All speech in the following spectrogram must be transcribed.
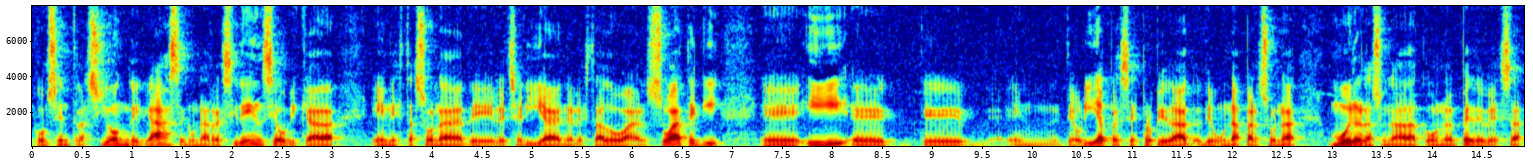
concentración de gas en una residencia ubicada en esta zona de lechería en el estado Anzuategui eh, y eh, que en teoría pues es propiedad de una persona muy relacionada con PDVSA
